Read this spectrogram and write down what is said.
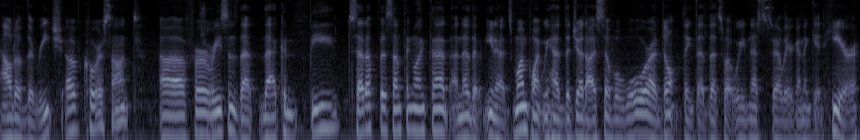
out of the reach of Coruscant uh, for Sure. reasons that that could be set up as something like that. I know that you know at one point we had the Jedi Civil War. I don't think that that's what we necessarily are going to get here.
